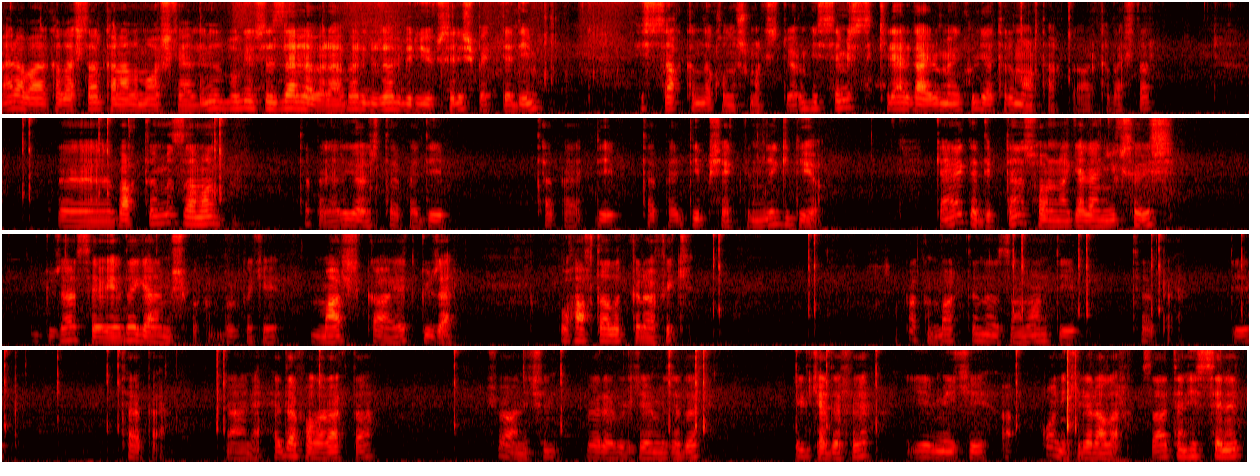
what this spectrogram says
Merhaba arkadaşlar kanalıma hoş geldiniz. Bugün sizlerle beraber güzel bir yükseliş beklediğim hisse hakkında konuşmak istiyorum. Hissemiz Kiler Gayrimenkul Yatırım Ortaklığı arkadaşlar. Ee, baktığımız zaman tepeleri görüyoruz. Tepe, dip, tepe, dip, tepe, dip şeklinde gidiyor. Genellikle dipten sonra gelen yükseliş güzel seviyede gelmiş. Bakın buradaki marş gayet güzel. Bu haftalık grafik. Bakın baktığınız zaman dip, tepe, dip, tepe. Yani hedef olarak da şu an için verebileceğimiz hedef ilk hedefi 22 12 liralar. Zaten hissenin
